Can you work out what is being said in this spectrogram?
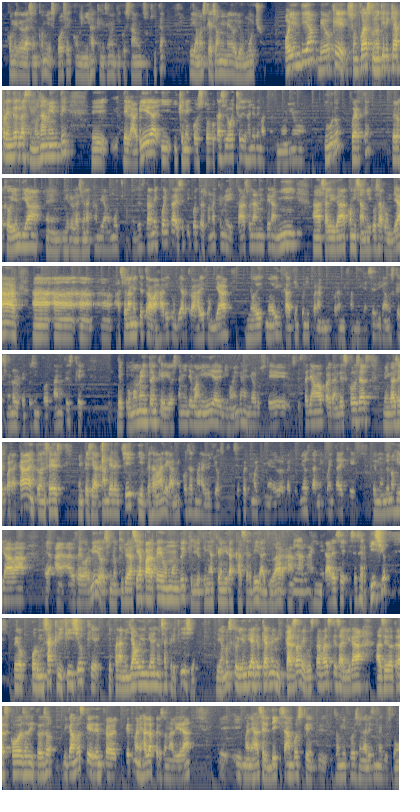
con mi relación con mi esposa y con mi hija, que en ese momento estaba muy chiquita, digamos que eso a mí me dolió mucho. Hoy en día veo que son cosas que uno tiene que aprender lastimosamente eh, de la vida y, y, que me costó casi 8 o 10 años de matrimonio duro, fuerte, pero que hoy en día eh, mi relación ha cambiado mucho. Entonces, darme cuenta de ese tipo de persona que me dedicaba solamente era a mí, a salir a, con mis amigos a rumbear, a, a, a, solamente trabajar y rumbear, trabajar y rumbear, no, no dedicaba tiempo ni para mí ni para mi familia. Ese, digamos que ha sido uno de los retos importantes que llegó un momento en que Dios también llegó a mi vida y me dijo, venga, Señor, usted, usted está llamado para grandes cosas, véngase para acá. Entonces, empecé a cambiar el chip y empezaron a llegarme cosas maravillosas. Ese fue como el primero de los retos míos, darme cuenta de que el mundo no giraba eh, alrededor mío, sino que yo hacía parte de un mundo y que yo tenía que venir acá a servir, a ayudar, a, generar ese, ese, servicio, pero por un sacrificio que, que, para mí ya hoy en día no es sacrificio. Digamos que hoy en día yo quedarme en mi casa me gusta más que salir a, a hacer otras cosas y todo eso. Digamos que dentro de que te manejas la personalidad, y manejas el DIX, ambos que son muy profesionales y me gustó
